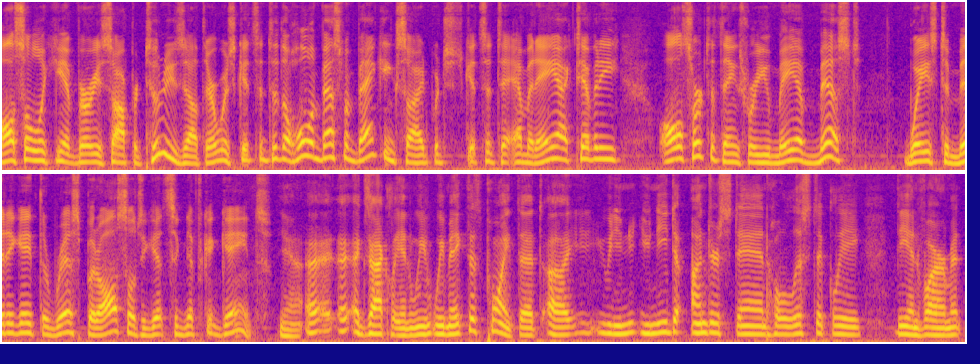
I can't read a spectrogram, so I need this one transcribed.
Also looking at various opportunities out there, which gets into the whole investment banking side, which gets into M and A activity, all sorts of things where you may have missed ways to mitigate the risk, but also to get significant gains. Yeah, uh, exactly. And we, we make this point that uh, you, you you need to understand holistically the environment,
